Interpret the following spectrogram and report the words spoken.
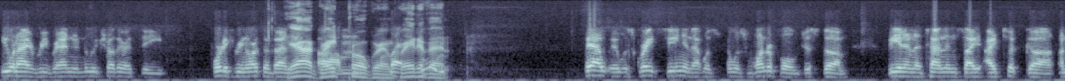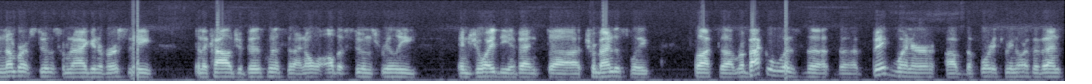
you and I rebranded ran into each other at the 43 North event. Yeah, great um, program, great week. event. Yeah, it was great seeing and That was it was wonderful just um, being in attendance. I, I took uh, a number of students from Niagara University in the College of Business, and I know all the students really enjoyed the event uh, tremendously. But uh, Rebecca was the the big winner of the 43 North event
